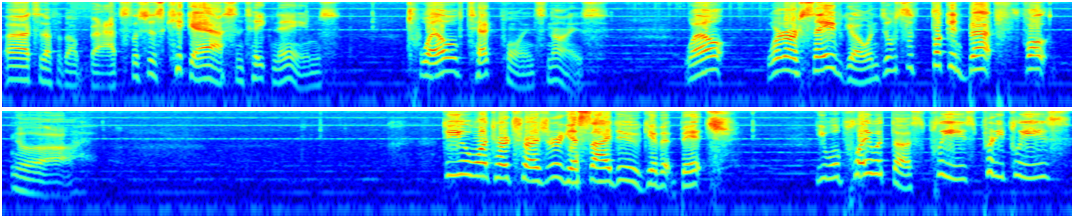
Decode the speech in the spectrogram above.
Uh, that's enough about bats. Let's just kick ass and take names. 12 tech points. Nice. Well, where'd our save go? And what's the fucking bat? Ugh. Do you want our treasure? Yes, I do. Give it, bitch. You will play with us. Please, pretty please.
